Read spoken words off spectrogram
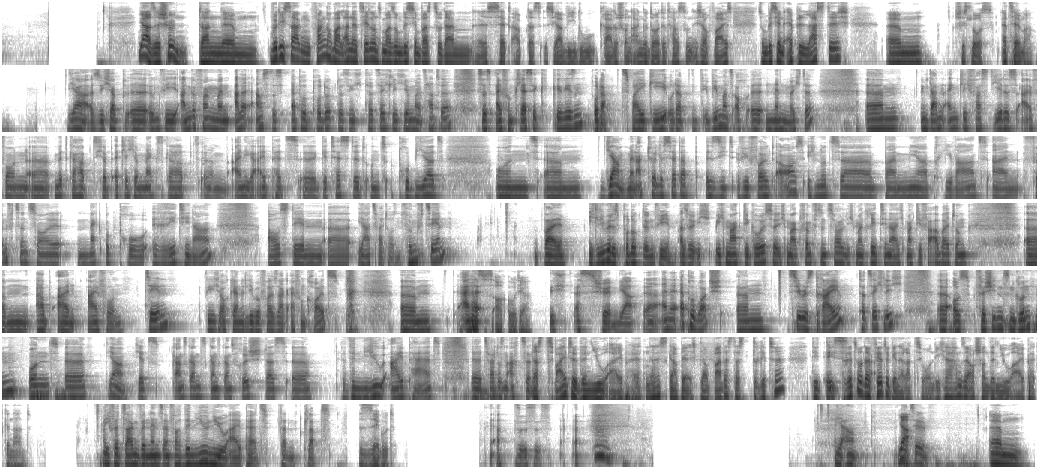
Ja, sehr schön. Dann ähm, würde ich sagen, fang doch mal an, erzähl uns mal so ein bisschen was zu deinem äh, Setup. Das ist ja, wie du gerade schon angedeutet hast und ich auch weiß, so ein bisschen Apple-lastig. Ähm, schieß los, erzähl mal. Ja, also ich habe äh, irgendwie angefangen, mein allererstes Apple-Produkt, das ich tatsächlich jemals hatte, ist das iPhone Classic gewesen oder 2G oder wie, man es auch äh, nennen möchte. Ähm, dann eigentlich fast jedes iPhone äh, mitgehabt. Ich habe etliche Macs gehabt, ähm, einige iPads äh, getestet und probiert. Und ähm, ja, mein aktuelles Setup sieht wie folgt aus. Ich nutze bei mir privat ein 15 Zoll MacBook Pro Retina aus dem äh, Jahr 2015, weil ich liebe das Produkt irgendwie. Also ich, ich mag die Größe, ich mag 15 Zoll, ich mag Retina, ich mag die Verarbeitung. Ähm, hab ein iPhone 10, wie ich auch gerne liebevoll sage, iPhone Kreuz. ähm, eine, das ist auch gut, ja. Ich, das ist schön, ja. Äh, eine Apple Watch ähm, Series 3 tatsächlich, äh, aus verschiedensten Gründen. Und äh, ja, jetzt ganz, ganz, ganz, ganz frisch das äh, The New iPad äh, 2018. Das zweite The New iPad, ne? Es gab ja, ich glaube, war das das dritte? Die, die ich, dritte oder vierte Generation? Die haben sie auch schon The New iPad genannt. Ich würde sagen, wir nennen es einfach The New New iPad. Dann klappt's. Sehr gut. Ja, so ist es. ja, ja. erzähl. Ähm,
